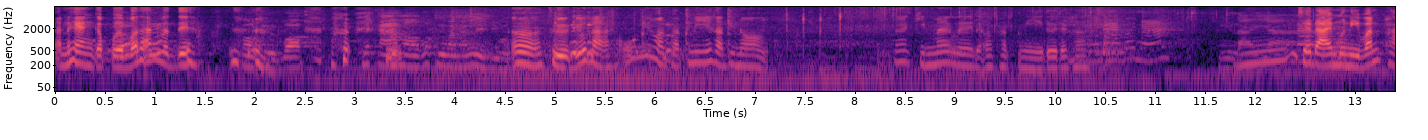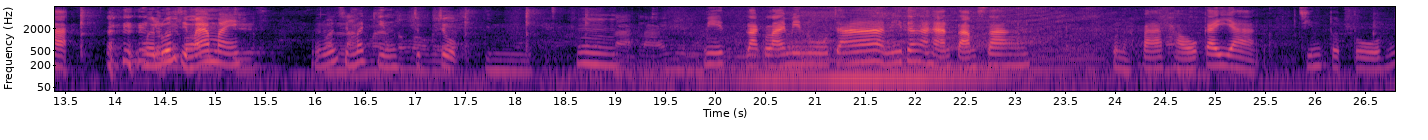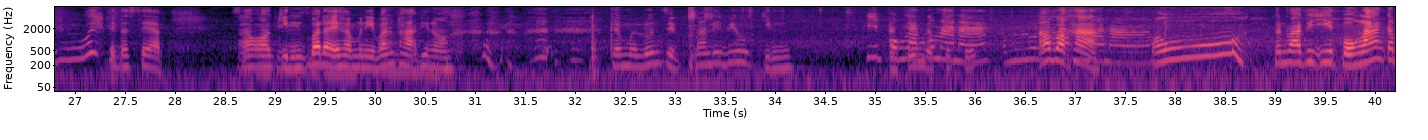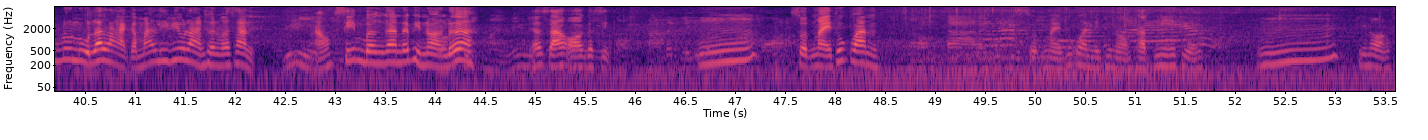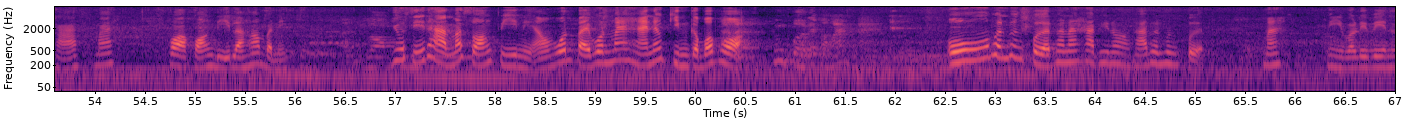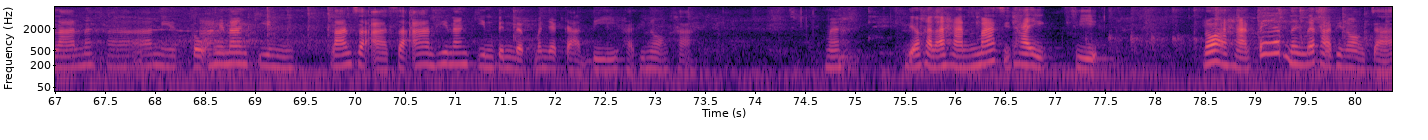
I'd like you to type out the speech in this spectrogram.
อันแห้งก็เปิดบ่ทันบัดดิก็ถือว่าแม่ค้าเมาก็คือวันนั้นเลยอยู่เออ ถืออยู่ค่ะ โอ้มีหอดผัดหมีค่ะพี่น้อง น่ากินมากเลย เดี๋ยวเอาผัดหมีด้วยนะคะมีหอืลายอย่างมเสียดายมือนีวันผักมือรุ่นสิมาไหมมือรุ่นสิมากินจุกกินๆอืมหลากหลายเมนูมีหลากหลายเมนูจ้า มีทั้งอาหารตามสั่ง คุณน่ะปลาเผาไก่ย่าง ชิ้นโตๆโอ้ยเป็นตาแซ่บสาวออกินบ่ได้ค่ะมื้อนี้วันพระพี่น้อง เดี๋ยวมื้อรุ่นสิมารีวิวกิน พี่โปงลำก็มานะกับลูลูเอาบอกค่ะมานะโอ้เพิ่นว่าพี่อีทโป่งล่างกับลูลูละลากับมารีวิวร้านเพิ่นว่าซั่นยุนี่เอาซิมเบิ่งกันเด้อพี่น้องเด้อใหม่ไม่มีแล้วสาวออก็สิอืมสดใหม่ทุกวันปลาอะไรพวกนี้สดใหม่ทุกวันนี่พี่น้องผัดหมีถุง อืมพี่น้องคะมาพอของดีแล้วเฮาบัดนี้ อยู่สีฐานมาสองปีนี่เอาวนไปวนมาหาแนวกินกับบ่พอเพิ่งเปิดได้ประมาณโอ้เพิ่นเพิ่งเปิดพะนะคะพี่น้องคะเพิ่นเพิ่งเปิดมานี่บริเวณร้านนะคะ มีโต๊ะให้นั่งกิน ร้านสะอาดสะอ้านที่นั่งกินเป็นแบบบรรยากาศดีค่ะพี่น้องค่ะมาเดี๋ยวขันอาหารมาสีไทยอีกสีรออาหารแป๊บหนึ่งนะคะพี่น้องจ๋า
